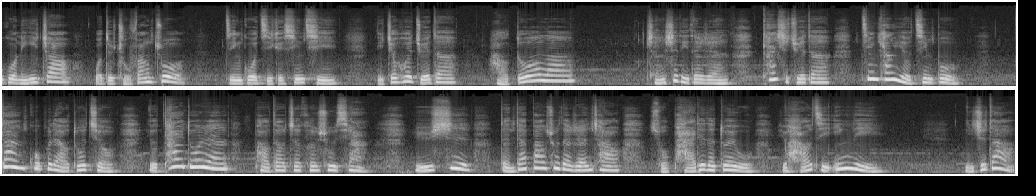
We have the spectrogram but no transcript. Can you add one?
果你依照我的处方做，经过几个星期，你就会觉得好多了。城市里的人开始觉得健康有进步，但过不了多久，有太多人跑到这棵树下，于是等待报数的人潮所排列的队伍有好几英里。你知道？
